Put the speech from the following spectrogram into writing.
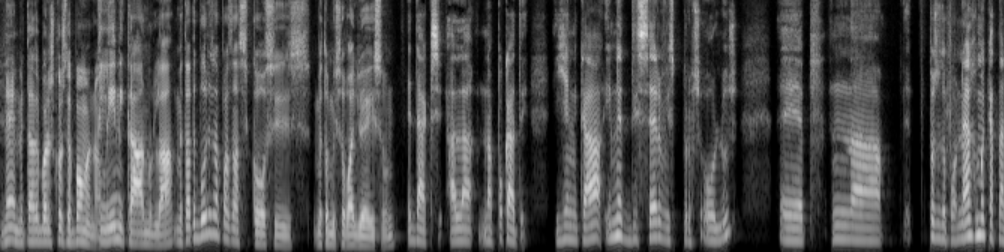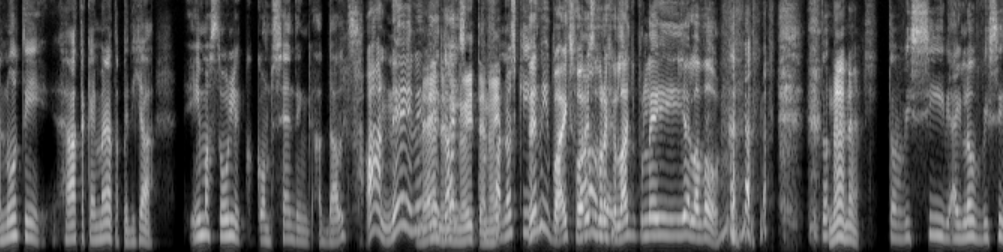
Ναι, μετά δεν μπορείς να σηκώσεις το επόμενο. κλείνει κάνουλα, μετά δεν μπορείς να πας να σηκώσεις με το μισό valuation. Εντάξει, αλλά να πω κάτι. Γενικά είναι disservice προς όλους ε, να. Πώς να το πω, να έχουμε κατά νου ότι α, τα καημένα τα παιδιά. Είμαστε όλοι consenting adults. Α, ναι, ναι, ναι, Ναι, ναι, ναι, εντάξει. εννοείται. εννοείται. Προφανώς και οι- Δεν και είπα, οι έχεις φορέσει το founders, βραχιολάκι που λέει Έλα εδώ. το, Ναι, ναι. Το VC, I love VC.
